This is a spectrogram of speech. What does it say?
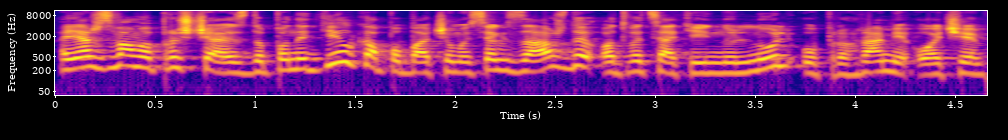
А я ж з вами прощаюсь до понеділка. Побачимось, як завжди, о 20.00 у програмі Очі.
